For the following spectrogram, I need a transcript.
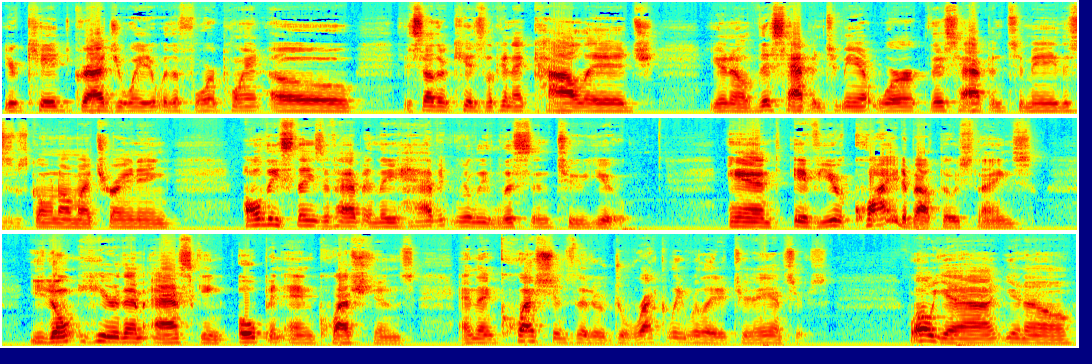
your kid graduated with a 4.0, this other kid's looking at college, you know, this happened to me at work, this happened to me, this is what's going on my training. All these things have happened, they haven't really listened to you. And if you're quiet about those things, you don't hear them asking open end questions and then questions that are directly related to your answers. Well, yeah, you know,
